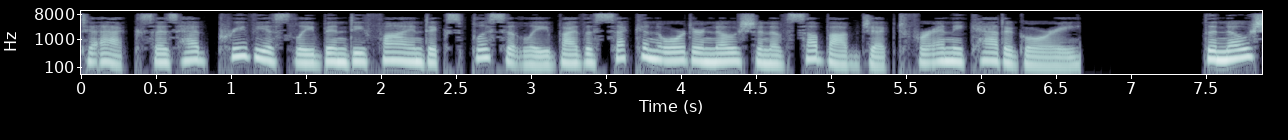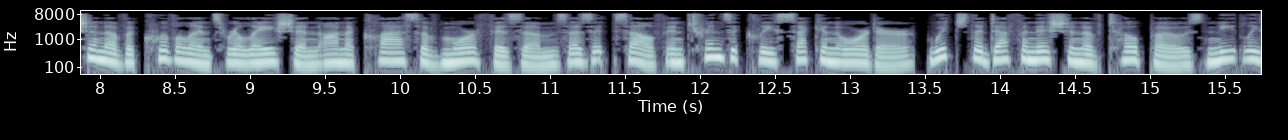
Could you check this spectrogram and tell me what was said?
to X as had previously been defined explicitly by the second-order notion of subobject for any category. The notion of equivalence relation on a class of morphisms is itself intrinsically second-order, which the definition of topos neatly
